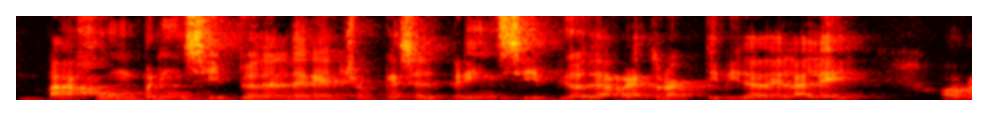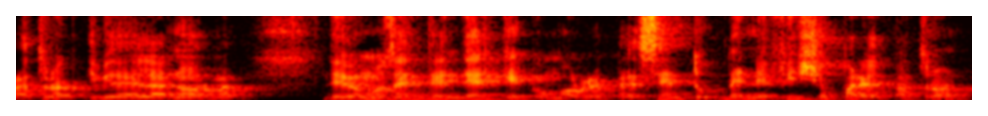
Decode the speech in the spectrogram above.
bajo un principio del derecho que es el principio de retroactividad de la ley o retroactividad de la norma, debemos de entender que como representa un beneficio para el patrón,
